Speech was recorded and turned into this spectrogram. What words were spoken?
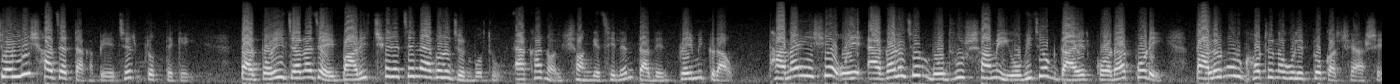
চল্লিশ হাজার টাকা পেয়েছেন প্রত্যেকেই। তারপরেই জানা যায়, বাড়ি ছেড়েছেন এগারো জন বধূ। একা নয়, সঙ্গে ছিলেন তাদের প্রেমিকরাও। থানায় এসে ওই এগারো জন বধূর স্বামী অভিযোগ দায়ের করার পরে পালানোর ঘটনাগুলি প্রকাশ্যে আসে।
